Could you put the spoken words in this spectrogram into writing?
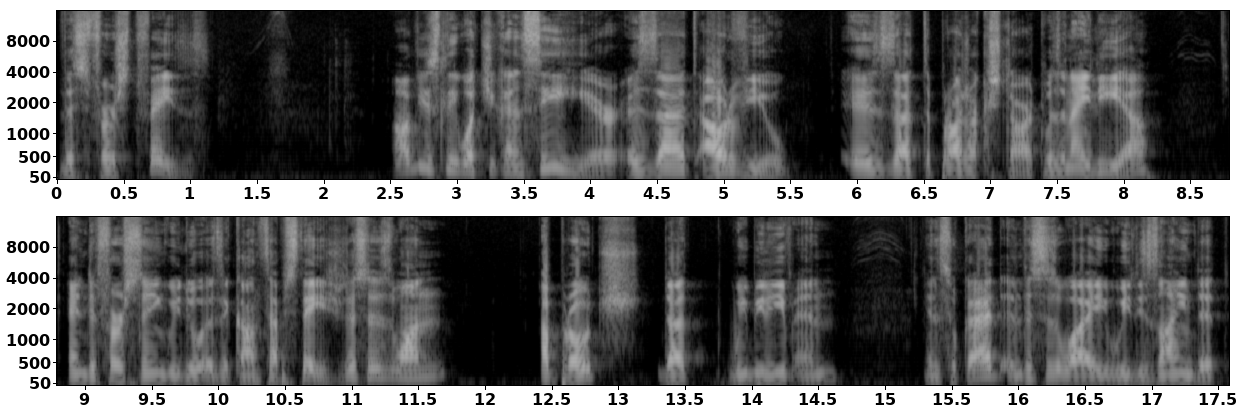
this first phase? Obviously, what you can see here is that our view is that the project start with an idea and the first thing we do is a concept stage. This is one approach that we believe in in SUKAD and this is why we designed it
